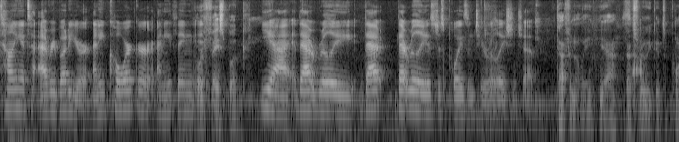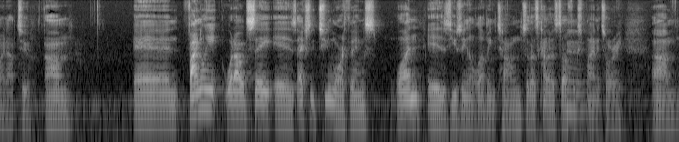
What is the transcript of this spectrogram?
telling it to everybody or any coworker or anything or it- Facebook, yeah that really that that really is just poison to your relationship Definitely, yeah, that's So. really good to point out too. Um, and finally, what I would say is actually two more things. One is using a loving tone, so that's kind of self-explanatory. Um,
